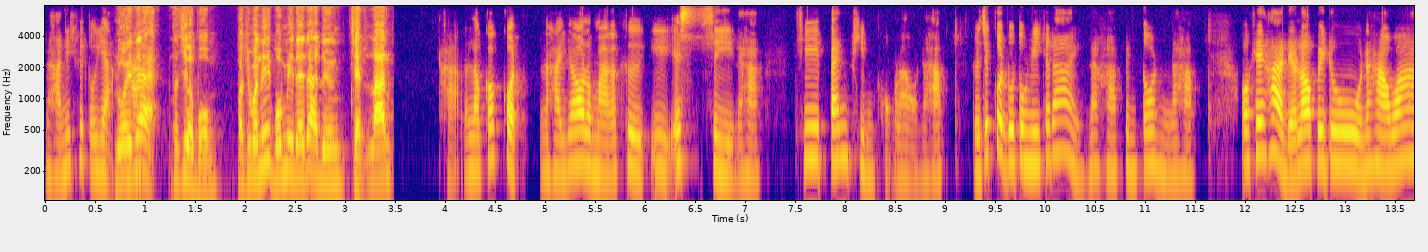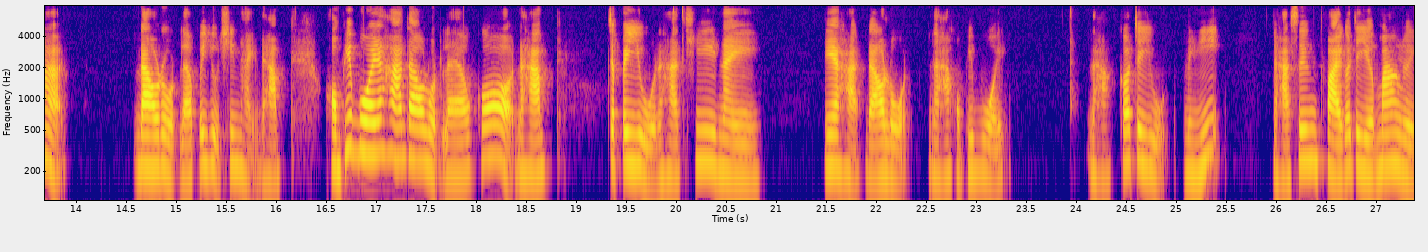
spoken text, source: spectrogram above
นะคะนี่คือตัวอย่างรวยนะแน่ถ้าเชื่อผม ปัจจุบันนี้ผมมีรายได้เดือนเจ็ดล้านค่ะ แล้วก็กดนะคะย่อลงมาก็คือ ESC นะคะ ที่แป้นพิมพ์ของเรานะคะหรือจะกดดูตรงนี้ก็ได้นะคะ เป็นต้นนะคะโอเคค่ะ เดี๋ยวเราไปดูนะคะว่าดาวน์โหลดแล้วไปอยู่ที่ไหนนะคะของพี่บวยนะคะ ดาวน์โหลดแล้วก็นะคะ จะไปอยู่นะคะที่ในเนี่ยค่ะ ดาวน์โหลดนะคะ ของพี่บวย นะคะก็จะอยู่ในนี้นะคะซึ่งไฟล์ก็จะเยอะมากเลย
